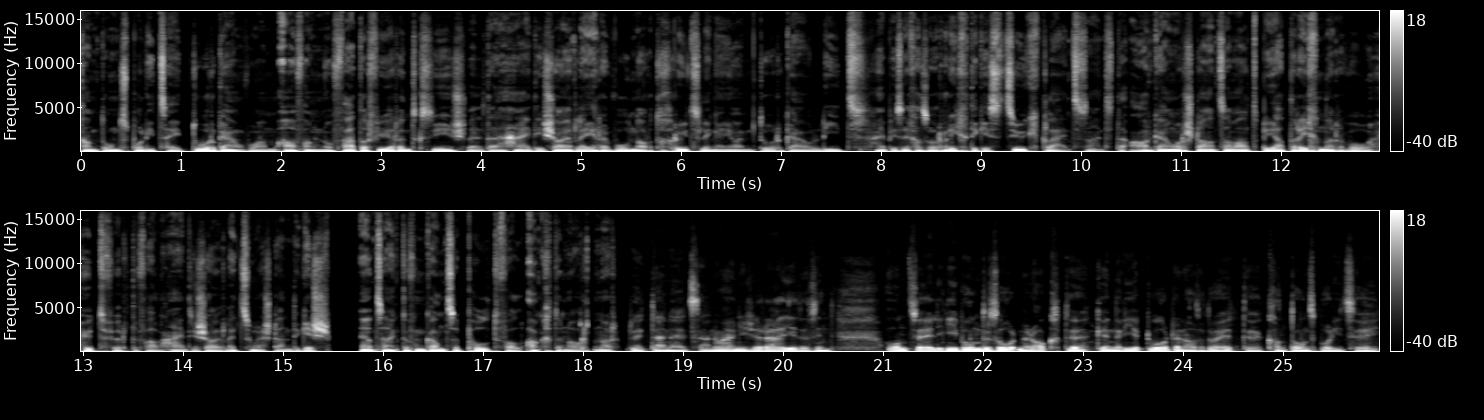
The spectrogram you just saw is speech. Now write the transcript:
Kantonspolizei Thurgau, die am Anfang noch federführend war, weil der Heidi Scheurle ihren Wohnort Kreuzlingen ja im Thurgau liegt, habe sich also richtig ins Zeug gelegt, sagt der Aargauer Staatsanwalt Beat Richner, der heute für den Fall Heidi Scheurle zuständig ist. Er zeigt auf dem ganzen Pult voll Aktenordner. Dort hat es auch noch eine Reihe. Da sind unzählige Bundesordnerakten generiert worden. Also da hat die Kantonspolizei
